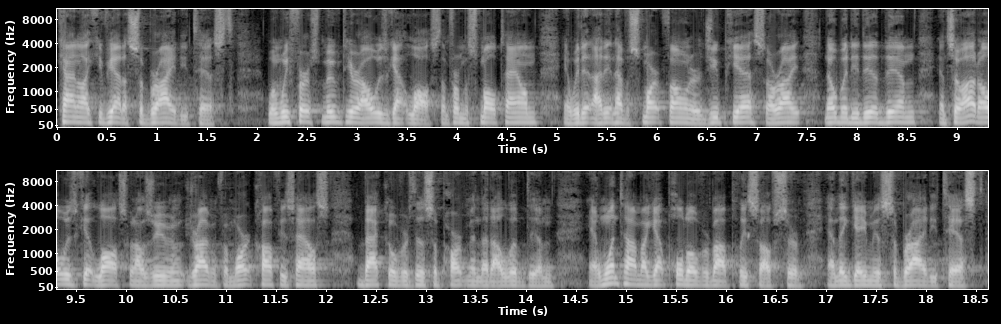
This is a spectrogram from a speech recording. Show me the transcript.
Kind of like if you had a sobriety test. When we first moved here, I always got lost. I'm from a small town, and we didn't, I didn't have a smartphone or a GPS, all right? Nobody did them. And so I'd always get lost when I was driving from Mark Coffey's house back over to this apartment that I lived in. And one time I got pulled over by a police officer, and they gave me a sobriety test,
